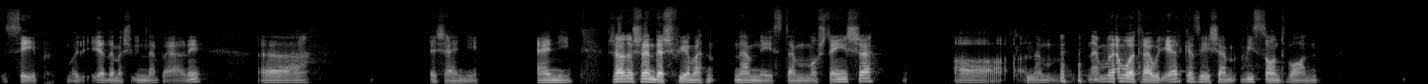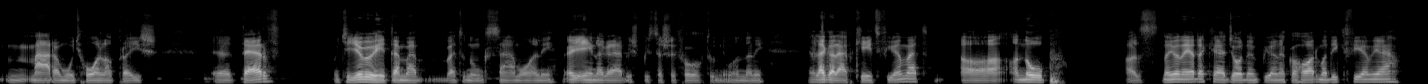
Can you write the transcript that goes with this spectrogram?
szép, vagy érdemes ünnepelni. És ennyi. Ennyi. Sajnos rendes filmet nem néztem most én se. A, nem, nem, nem volt rá úgy érkezésem, viszont van már amúgy holnapra is terv, úgyhogy jövő héten már be tudunk számolni. Én legalábbis biztos, hogy fogok tudni mondani legalább két filmet. A, a Nope az nagyon érdekel, Jordan Peele-nek a harmadik filmje,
